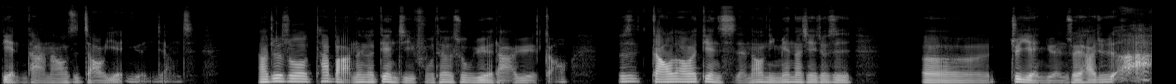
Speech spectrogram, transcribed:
电他，然后是找演员这样子，然后就是说他把那个电极伏特数越拉越高，就是高到会电死人，然后里面那些就是呃就演员，所以他就是啊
